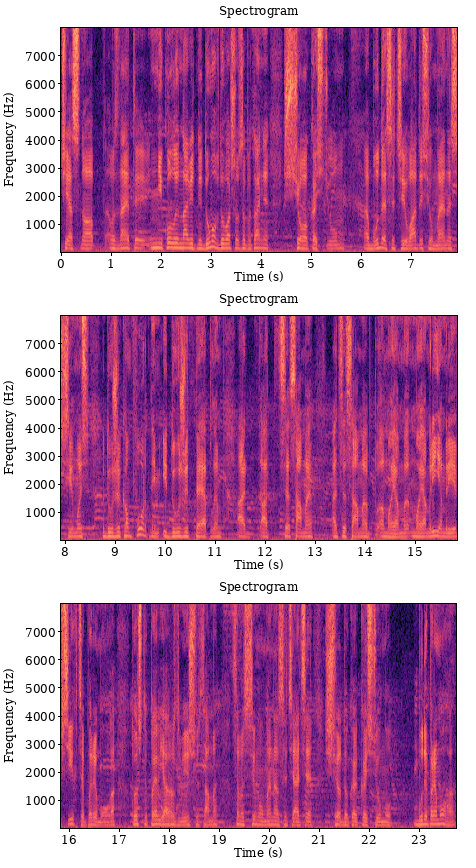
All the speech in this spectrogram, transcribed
чесно, ви знаєте, ніколи навіть не думав до вашого запитання, що костюм буде асоціюватися у мене з чимось дуже комфортним і дуже теплим. А, а це саме. А це саме моя моя мрія, мрія всіх це перемога. Тож тепер я розумію, що саме саме з цим у мене асоціація щодо костюму буде перемога.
